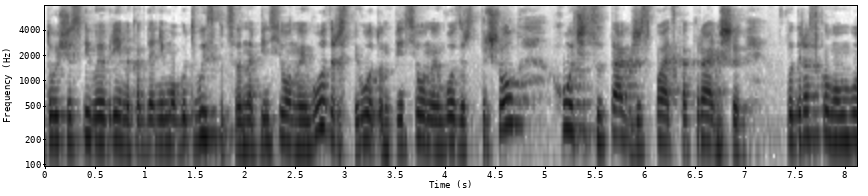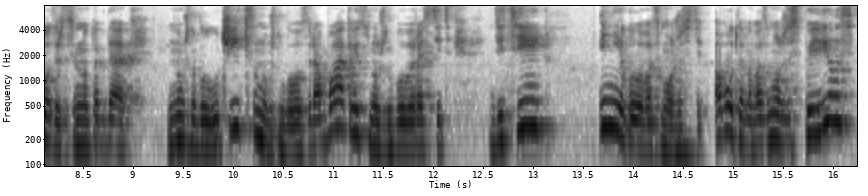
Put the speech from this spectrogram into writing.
то счастливое время, когда не могут выспаться на пенсионный возраст, и вот он, пенсионный возраст пришел, хочется так же спать, как раньше, в подростковом возрасте, но тогда нужно было учиться, нужно было зарабатывать, нужно было растить детей, и не было возможности. А вот она возможность появилась,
